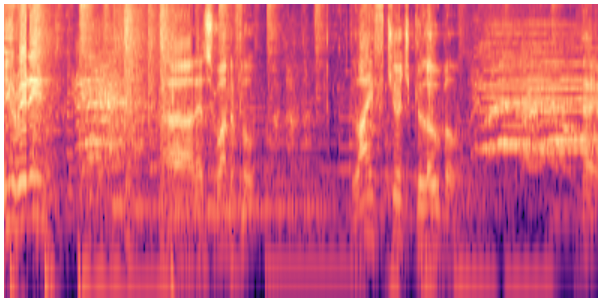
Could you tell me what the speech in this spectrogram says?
Are you ready? Ah, that's wonderful. Life Church Global. Okay.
